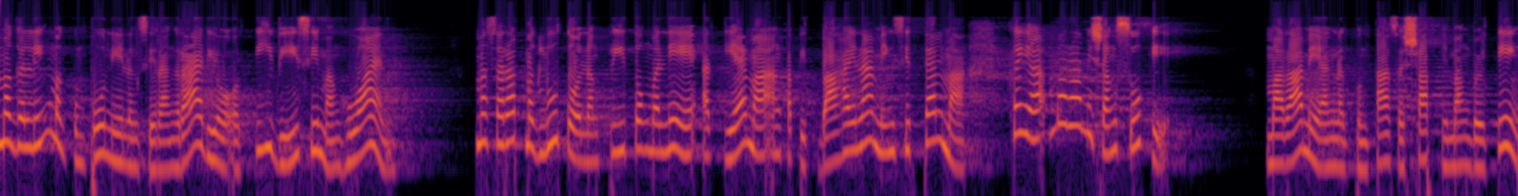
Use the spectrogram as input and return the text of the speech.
Magaling magkumpuni ng sirang radyo o TV si Mang Juan. Masarap magluto ng pritong mani at yema ang kapitbahay naming si Telma, kaya marami siyang suki. Marami ang nagpunta sa shop ni Mang Berting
